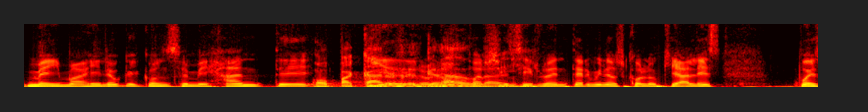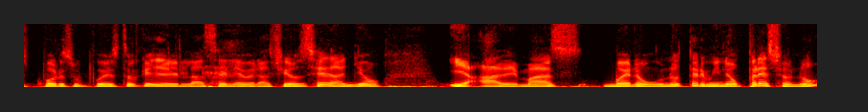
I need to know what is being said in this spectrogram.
me imagino que con semejante Opacaron el grado, para sí. decirlo en términos coloquiales, pues por supuesto que la celebración se dañó. Y además, bueno, uno terminó preso, ¿no?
